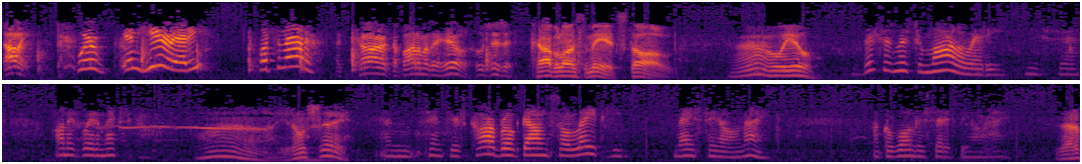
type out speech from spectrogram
Dolly. We're in here, Eddie. What's the matter? That car at the bottom of the hill. Whose is it? Car belongs to me. It's stalled. Oh, who are you? This is Mr. Marlowe, Eddie. He's uh, on his way to Mexico. Wow, you don't say. And since his car broke down so late, he may stay all night. Uncle Walter said it'd be all right. Is that a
